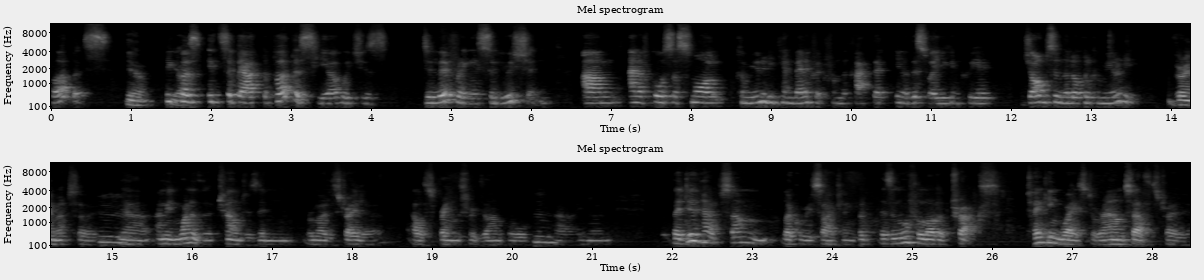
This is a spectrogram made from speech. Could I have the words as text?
purpose Yeah. because it's about the purpose here, which is delivering a solution. Um, and of course, a small community can benefit from the fact that, you know, this way you can create jobs in the local community. Very much so. Mm. Yeah. I mean, one of the challenges in remote Australia, Alice Springs, for example, Mm. uh, you know, they do have some local recycling, but there's an awful lot of trucks taking waste around South Australia.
